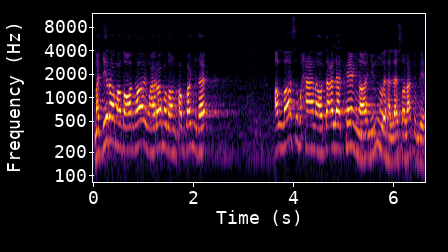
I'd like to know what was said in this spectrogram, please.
Mà chỉ Ramadan thôi, ngoài Ramadan không có như thế. Allah subhanahu wa ta'ala khen ngợi những người hành lễ salat trong đêm.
